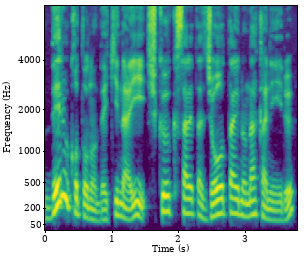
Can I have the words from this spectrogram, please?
出ることのできない祝福された状態の中にいる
